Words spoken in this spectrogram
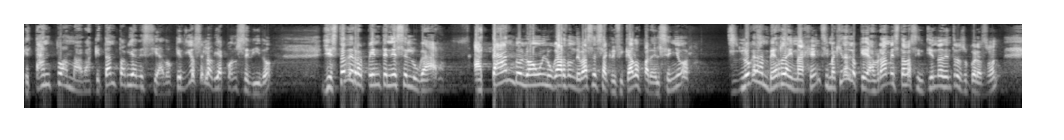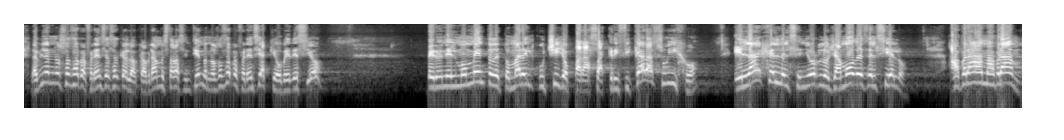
que tanto amaba, que tanto había deseado, que Dios se lo había concedido, y está de repente en ese lugar atándolo a un lugar donde va a ser sacrificado para el Señor. ¿Logran ver la imagen? ¿Se imaginan lo que Abraham estaba sintiendo adentro de su corazón? La Biblia no nos hace referencia acerca de lo que Abraham estaba sintiendo, nos hace referencia a que obedeció. Pero en el momento de tomar el cuchillo para sacrificar a su hijo, el ángel del Señor lo llamó desde el cielo. Abraham, Abraham,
